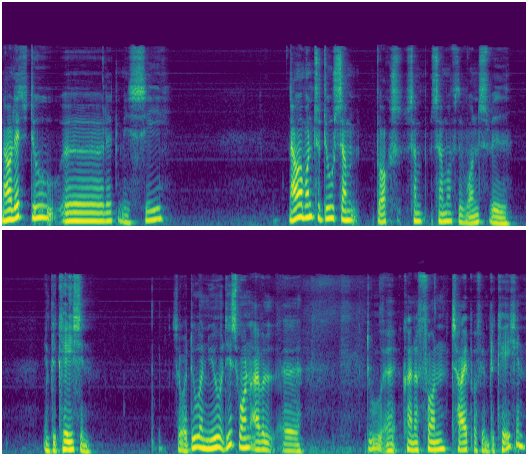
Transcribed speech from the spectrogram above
Now let's do, uh, let me see. Now I want to do some box, some, some of the ones with implication. So I do a new, this one I will uh, do a kind of fun type of implication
